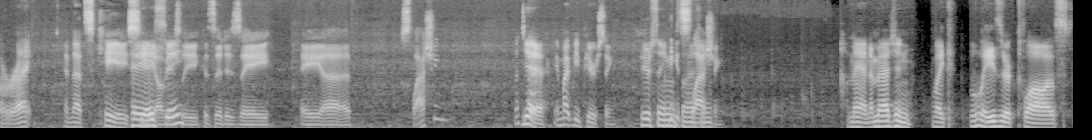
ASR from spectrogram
All right. and that's KAC, KAC? obviously because it is a a uh, slashing. Attack? Yeah. it might be piercing. Piercing. I think it's slashing. slashing. Man, imagine like laser claws.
